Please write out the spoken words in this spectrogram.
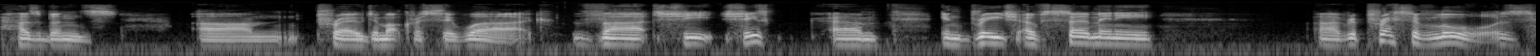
husband's um, pro democracy work that she she's um, in breach of so many uh, repressive laws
